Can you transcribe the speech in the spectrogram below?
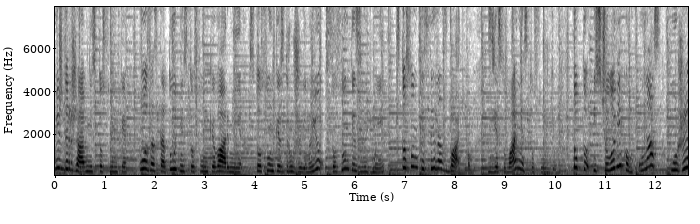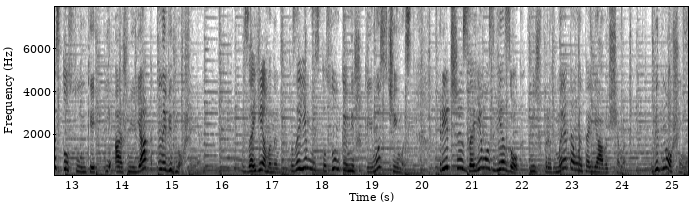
міждержавні стосунки, позастатутні стосунки в армії, стосунки з дружиною, стосунки з людьми, стосунки сина з батьком, з'ясування стосунків. Тобто із чоловіком у нас уже стосунки і аж ніяк не відношення. Взаємини взаємні стосунки між кимось чимось. Рідше взаємозв'язок між предметами та явищами. Відношення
